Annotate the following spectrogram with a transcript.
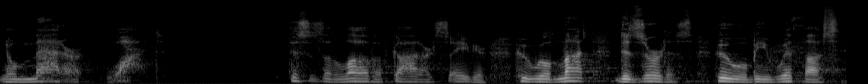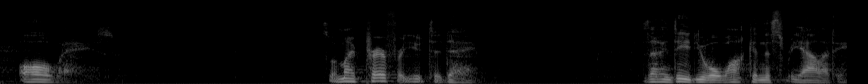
no matter what. This is the love of God our Savior, who will not desert us, who will be with us always. So, my prayer for you today is that indeed you will walk in this reality.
